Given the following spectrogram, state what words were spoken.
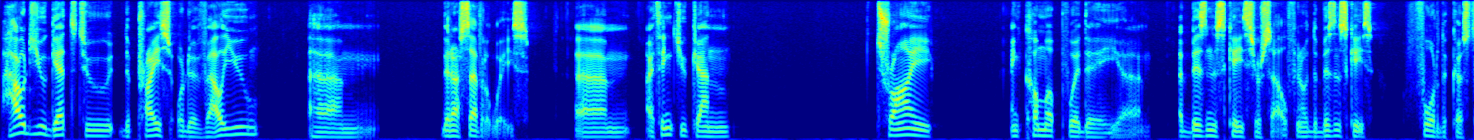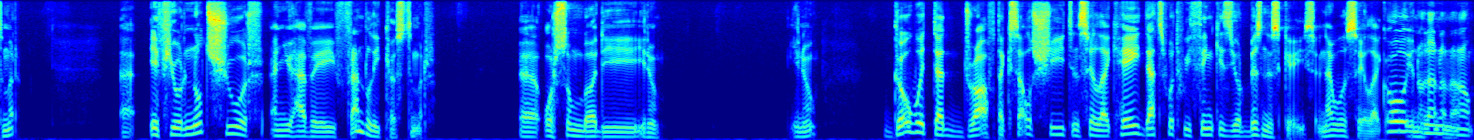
How do you get to the price or the value? Um, there are several ways. Um, I think you can try and come up with a uh, a business case yourself. You know, the business case for the customer. Uh, if you're not sure and you have a friendly customer uh, or somebody, you know, you know, go with that draft Excel sheet and say like, hey, that's what we think is your business case, and I will say like, oh, you know, no, no, no, no,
